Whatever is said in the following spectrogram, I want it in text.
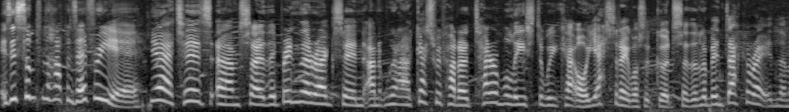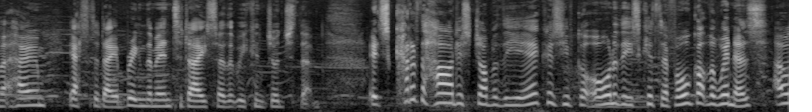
Is this something that happens every year? Yeah, it is. Um, so they bring their eggs in, and I guess we've had a terrible Easter weekend, or yesterday wasn't good, so they'll have been decorating them at home yesterday and bring them in today so that we can judge them. It's kind of the hardest job of the year because you've got all of these kids, they've all got the winners. Oh,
